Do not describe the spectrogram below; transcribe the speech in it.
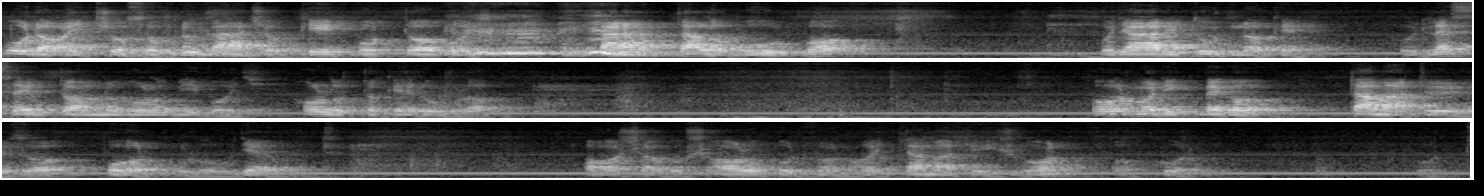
odaig csoszognak át csak két bottal, vagy karattal a boltba, hogy Ári tudnak-e, hogy lesz-e utána valami, vagy hallottak-e róla. A harmadik meg a tamátőhöz a parkoló, ugye ott alságos állapotban, ha egy tamátő is van, akkor ott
